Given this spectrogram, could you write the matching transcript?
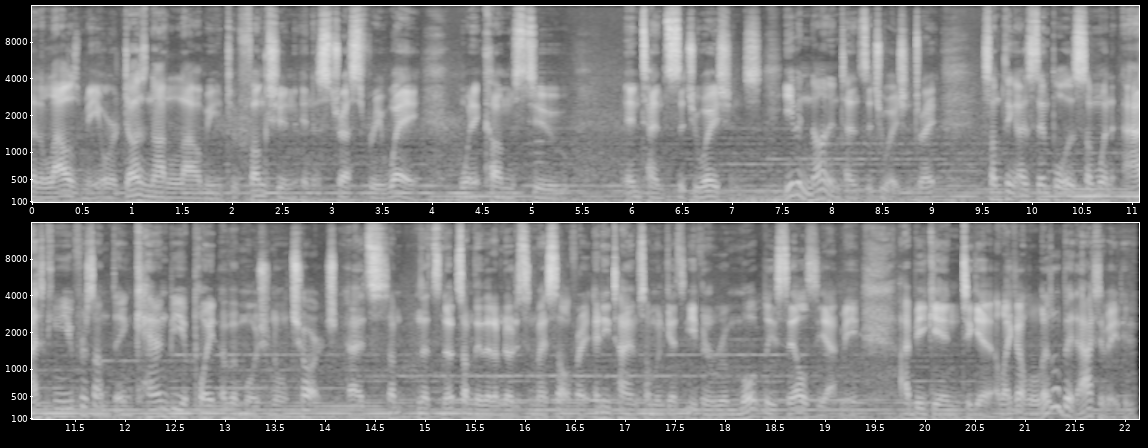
that allows me or does not allow me to function in a stress free way when it comes to intense situations, even non intense situations, right? Something as simple as someone asking you for something can be a point of emotional charge. As some, that's something that I've noticed in myself, right? Anytime someone gets even remotely salesy at me, I begin to get like a little bit activated,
